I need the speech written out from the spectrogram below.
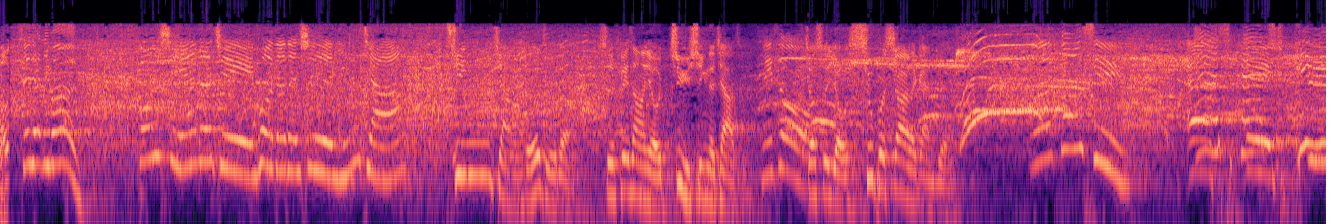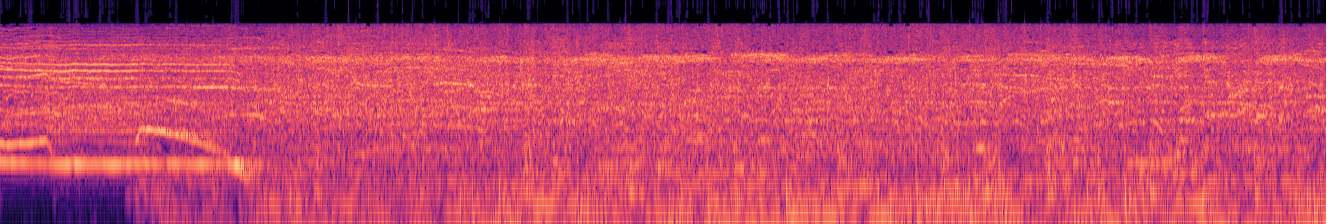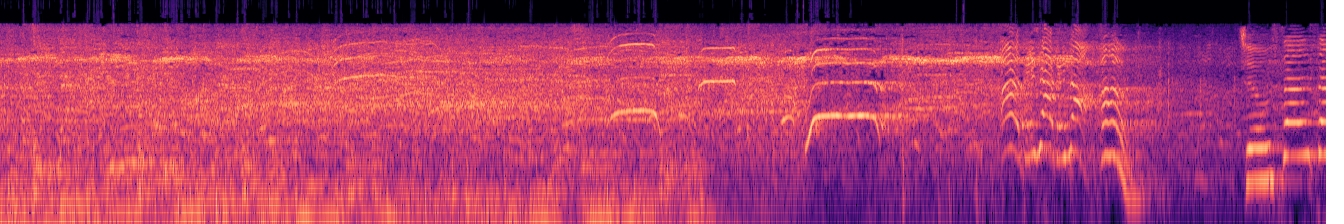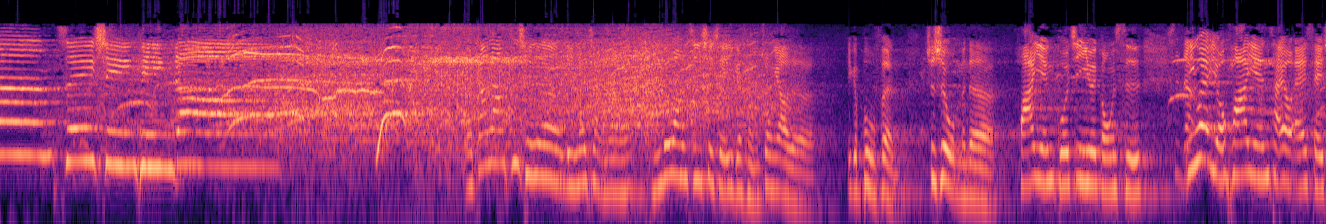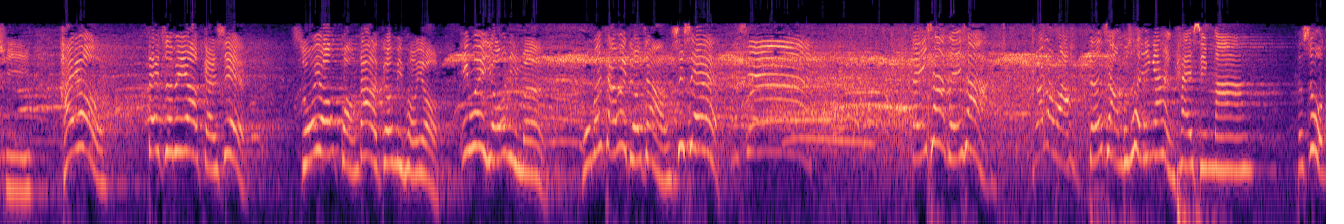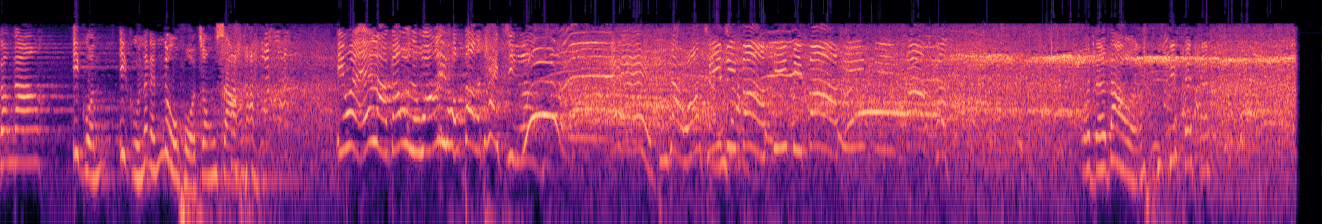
好，谢谢你们。恭喜 Energy 获得的是银奖，金奖得主的是非常有巨星的价值，没错，就是有 super star 的感觉。好，恭喜 S H E。九三三最新频道。呃，刚刚之前的领了奖呢，你们都忘记谢谢一个很重要的一个部分，就是我们的华研国际音乐公司。是的。因为有华研才有 SHE，还有在这边要感谢所有广大的歌迷朋友，因为有你们，我们才会得奖。谢谢。等一下，等一下，你要干嘛？得奖不是应该很开心吗？可是我刚刚一股一股那个怒火中烧，因为 ella 把我的王力宏抱得太紧了。哎哎哎，等一下，我要我得到了。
